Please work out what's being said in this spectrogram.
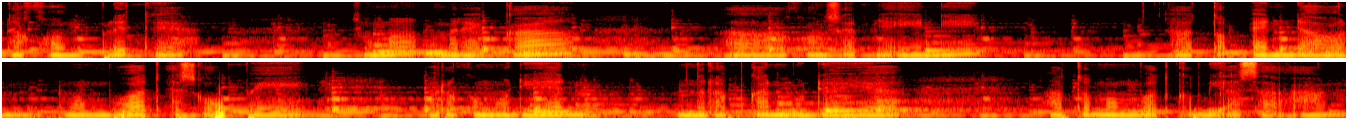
udah komplit ya. Cuma mereka uh, konsepnya ini uh, top and down membuat SOP baru kemudian menerapkan budaya atau membuat kebiasaan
